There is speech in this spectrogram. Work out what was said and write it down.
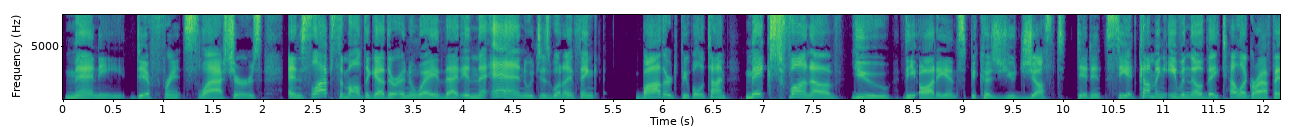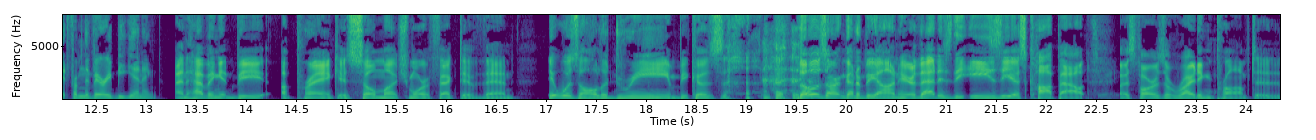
many different slashers and slaps them all together in a way that, in the end, which is what I think bothered people at the time, makes fun of you, the audience, because you just didn't see it coming, even though they telegraph it from the very beginning. and having it be a prank is so much more effective than it was all a dream because those aren't going to be on here. That is the easiest cop out as far as a writing prompt, uh,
